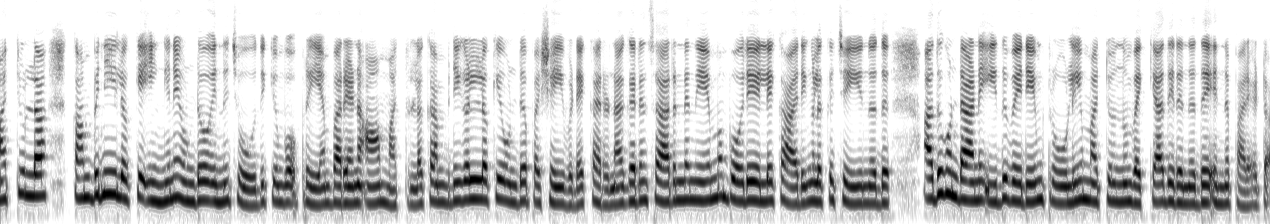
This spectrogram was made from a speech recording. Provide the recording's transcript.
മറ്റുള്ള കമ്പനിയിലൊക്കെ ഇങ്ങനെ ഇങ്ങനെ ഉണ്ടോ എന്ന് ചോദിക്കുമ്പോൾ പ്രിയം പറയണം ആ മറ്റുള്ള കമ്പനികളിലൊക്കെ ഉണ്ട്. പക്ഷേ ഇവിടെ കരുണാകരൻ സാറിന്റെ നിയമം പോലെയല്ലേ കാര്യങ്ങളൊക്കെ ചെയ്യുന്നത്? അതുകൊണ്ടാണ് ഇതുവരെയും ട്രോളിയും മറ്റൊന്നും വെക്കാതിരുന്നത് എന്ന് പറയട്ടോ.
